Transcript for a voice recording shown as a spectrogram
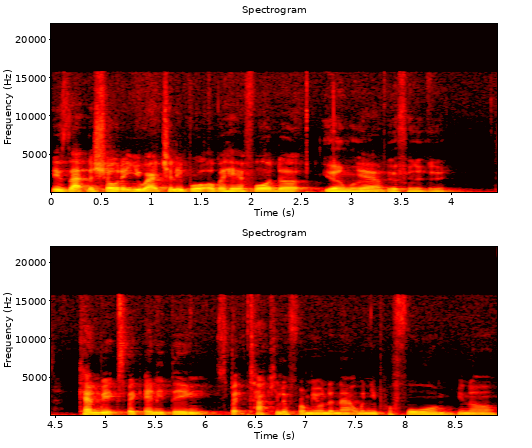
Is that the show that you actually brought over here for? The Yeah, man, Yeah. definitely. can we expect anything spectacular from you on the night when you perform? You know.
